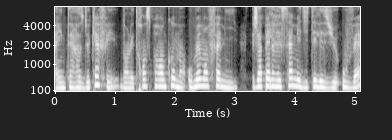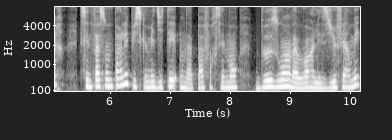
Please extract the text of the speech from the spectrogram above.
à une terrasse de café, dans les transports en commun ou même en famille. J'appellerais ça méditer les yeux ouverts. C'est une façon de parler puisque méditer, on n'a pas forcément besoin d'avoir les yeux fermés,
